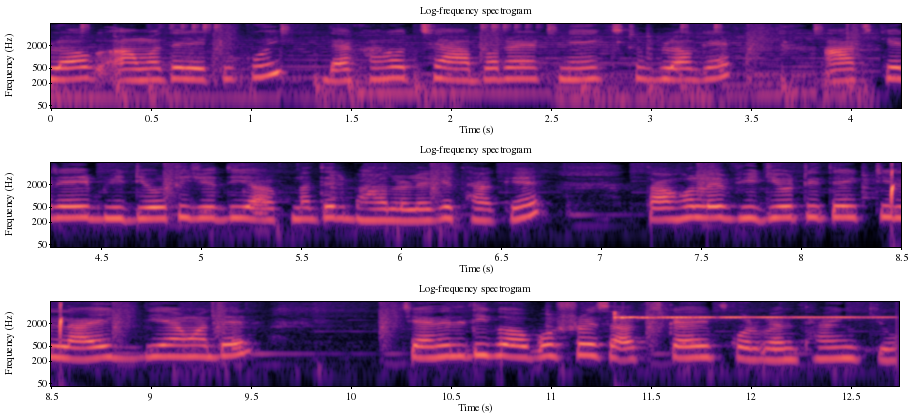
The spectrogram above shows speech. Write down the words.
ব্লগ আমাদের এটুকুই। দেখা হচ্ছে আবারও এক নেক্সট ব্লগে আজকের এই ভিডিওটি যদি আপনাদের ভালো লেগে থাকে, তাহলে ভিডিওটিতে একটি লাইক দিয়ে আমাদের চ্যানেলটিকে অবশ্যই সাবস্ক্রাইব করবেন। থ্যাংক ইউ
